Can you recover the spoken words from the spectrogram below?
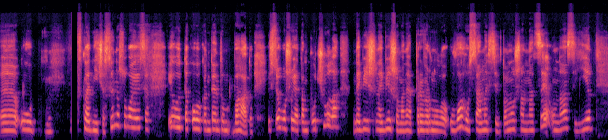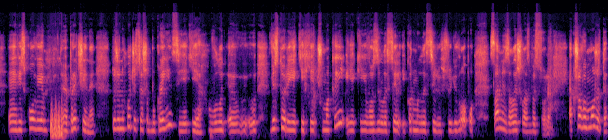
е, у складні часи насуваються, і от такого контенту багато. І всього, що я там почула, найбільше найбільше мене привернуло увагу саме сіль, тому що на це у нас є е, військові е, причини. Дуже не хочеться, щоб українці, які е, в в історії яких є чумаки, які возили сіль і кормили сіллю всю Європу, самі залишились без солі. Якщо ви можете,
